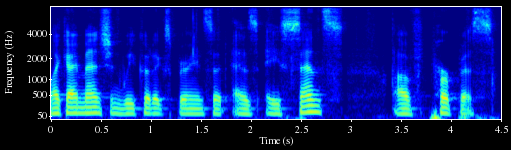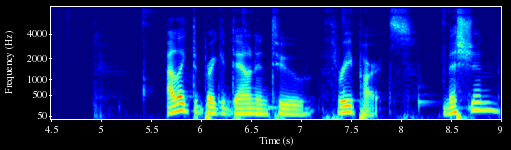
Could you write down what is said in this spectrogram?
Like I mentioned, we could experience it as a sense of purpose. I like to break it down into three parts mission,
